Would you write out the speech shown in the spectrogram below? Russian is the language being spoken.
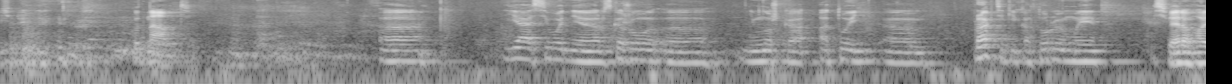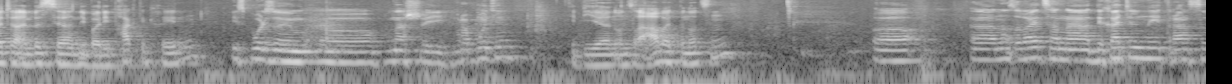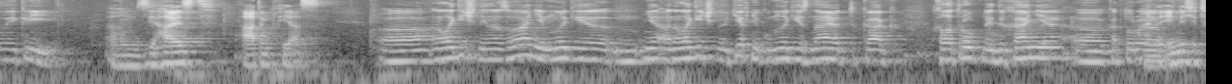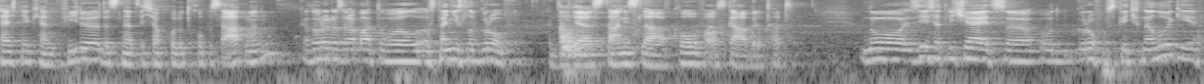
вечер. Guten Abend. Я сегодня расскажу э, немножко о той э, практике, которую мы Ich werde heute ein bisschen über die Praktik reden, используем э, в нашей работе. die wir in unserer Arbeit benutzen. Называется она «Дыхательные трансовые крии». Ähm, Sie heißt Atemkriyas. Э, Аналогичные названия, многие, не- аналогичную технику многие знают как холотропное дыхание, э, Eine которое, ähnliche Technik kennen viele, das nennt sich auch holotropes Atmen, которое разрабатывал Станислав Гров. die der Stanislav Grof ausgearbeitet hat. Но здесь отличается от грофовской технологии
